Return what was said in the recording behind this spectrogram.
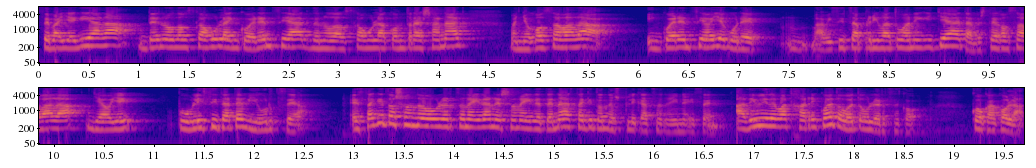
Ze bai egia da, deno dauzkagula inkoherentziak, deno dauzkagula kontraesanak, baina goza bada, inkoherentzia horiek gure ba, bizitza pribatuan egitea eta beste gauza bada ja hoiei publizitate bihurtzea. Ez dakit oso ondo ulertzen nahi dan esan nahi detena, ez dakit ondo esplikatzen nahi nahi zen. Adibide bat jarriko eta hobeto ulertzeko. Coca-Cola.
